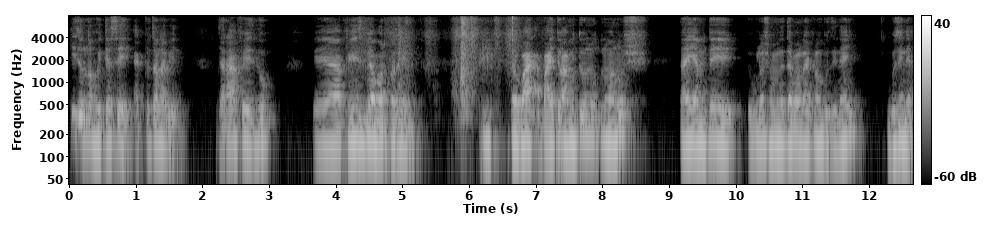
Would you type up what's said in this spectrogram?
কি জন্য হইতেছে একটু জানাবেন। যারা ফেসবুক পেজ ব্যবহার করেন, তো ভাই তো আমি তো নতুন মানুষ, তাই আমি তো এগুলো সম্বন্ধে তেমন এখনও বুঝি নাই, বুঝি না।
